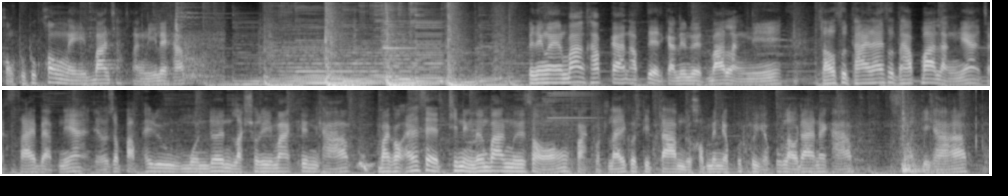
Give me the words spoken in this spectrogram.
ของทุกๆ ห้องในบ้านหลังนี้เลยครับ เป็นยังไงกันบ้างครับ การอัปเดตการรีโนเวทบ้านหลังนี้ เราสุดท้ายท้ายสุดนะครับบ้านหลังเนี้ยจากสไตล์แบบเนี้ยเดี๋ยวเราจะปรับให้ดูโมเดิร์นลักชัวรี่มากขึ้นครับบางกอกแอสเซทที่หนึ่งเรื่องบ้านมือสองฝากกดไลค์กดติดตามหรือคอมเมนต์กับพูดคุยกับพวกเราได้นะครับ สวัสดีครับ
